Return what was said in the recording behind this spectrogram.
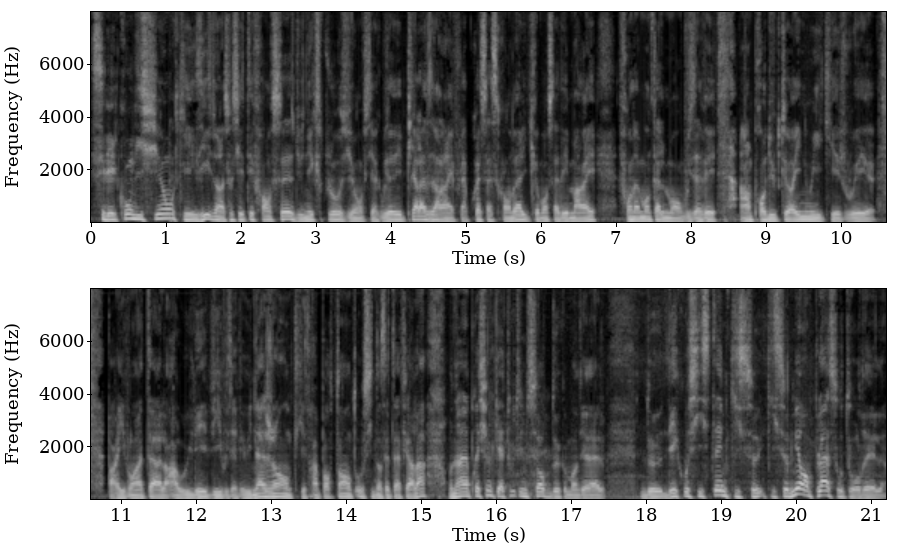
c'est les conditions qui existent dans la société française d'une explosion. C'est-à-dire que vous avez Pierre Lazareff, la presse à scandale qui commence à démarrer fondamentalement. Vous avez un producteur inouï qui est joué euh, par Yvon Attal, Raoul Lévy. Vous avez une agente qui est importante aussi dans cette affaire-là. On a l'impression qu'il y a toute une sorte de, comment dirais-je, de, d'écosystème qui se, qui se met en place autour d'elle.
